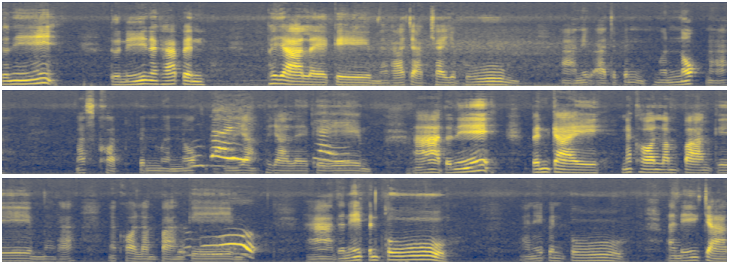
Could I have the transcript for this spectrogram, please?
ตัวนี้ ตัวนี้นะคะเป็นพญาแลเกมนะคะจากชัยภูมิ อันนี้อาจจะเป็นเหมือนนกนะคะมัสคอตเป็นเหมือนนกนะอย่างพญาแลเกม อ่าตัวนี้เป็นไก่นครลำปางเกมนะคะ นครลำปางเกม อ่าตัวนี้เป็นปู อันนี้เป็นปู อันนี้จาก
